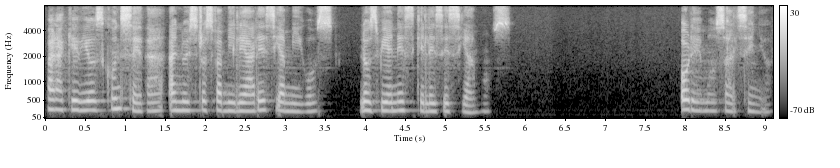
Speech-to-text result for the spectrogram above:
para que Dios conceda a nuestros familiares y amigos los bienes que les deseamos. Oremos al Señor.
